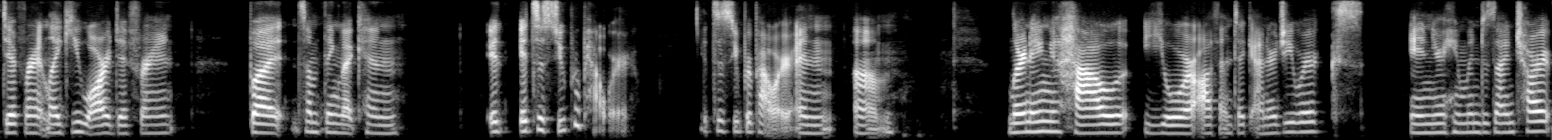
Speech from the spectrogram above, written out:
different like you are different but something that can it it's a superpower. It's a superpower and um learning how your authentic energy works in your human design chart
